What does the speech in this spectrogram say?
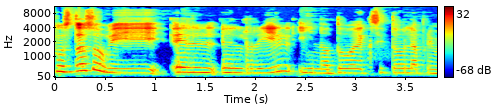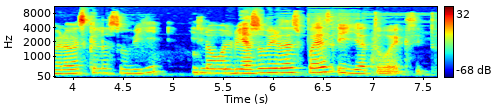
Justo subí el, el reel y no tuvo éxito la primera vez que lo subí y lo volví a subir después y ya tuvo éxito.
